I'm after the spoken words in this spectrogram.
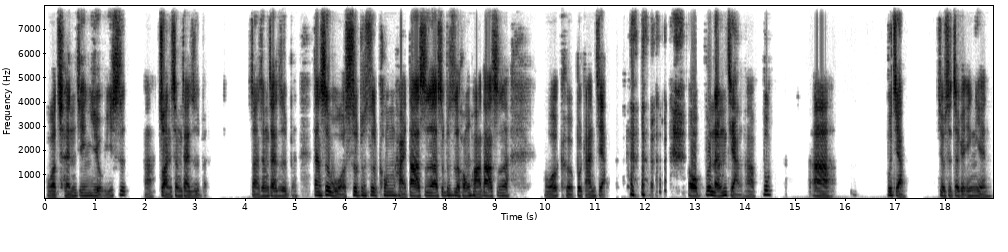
我曾经有一次啊，转生在日本。转生在日本，但是我是不是空海大师啊？是不是弘法大师啊？我可不敢讲，我不能讲啊，不啊，不讲，就是这个因缘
